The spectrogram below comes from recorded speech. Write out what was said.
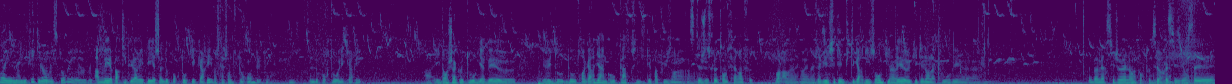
Ouais, il est magnifique, ils l'ont restauré. hein. Après, la particularité, il y a celle de Porto qui est carrée, parce qu'elles sont toutes rondes, les tours. Celle de Porto, elle est carrée. Ah, et dans chaque tour, il y avait, euh, il y avait deux, deux ou trois gardiens, ou quatre, s'ils n'étaient pas plus dans la... C'était juste le temps de faire un feu. Voilà, ouais, ouais. Ouais. Vous aviez, c'était une petite garnison qui, Ouais, était, euh, qui était dans la tour. Et, euh, Eh ben, merci Joël hein, pour toutes ces rien. précisions. C'est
